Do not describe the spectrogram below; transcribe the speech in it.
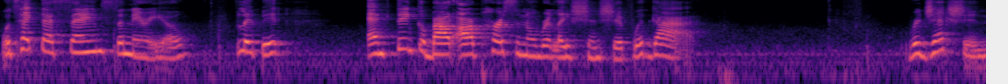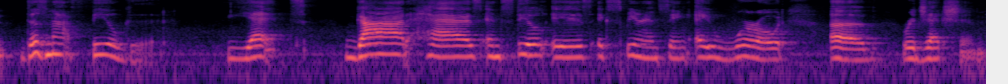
Well, take that same scenario, flip it, and think about our personal relationship with God. Rejection does not feel good, yet God has and still is experiencing a world of rejection.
